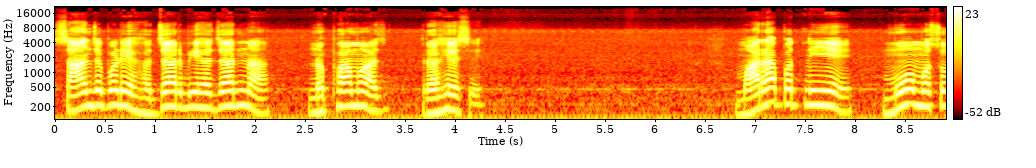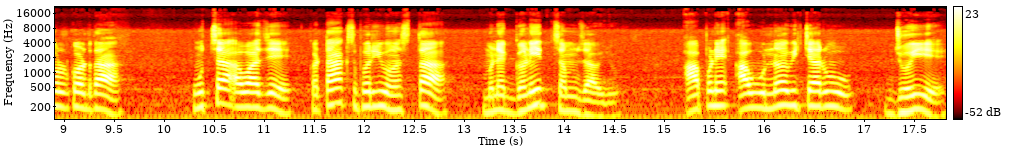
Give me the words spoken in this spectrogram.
સાંજ પડે હજાર બે હજારના નફામાં જ રહે છે. મારા પત્નીએ મોં કરતા ઊંચા અવાજે કટાક્ષભર્યું હસતા મને ગણિત સમજાવ્યું. આપણે આવું ન વિચારવું જોઈએ.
